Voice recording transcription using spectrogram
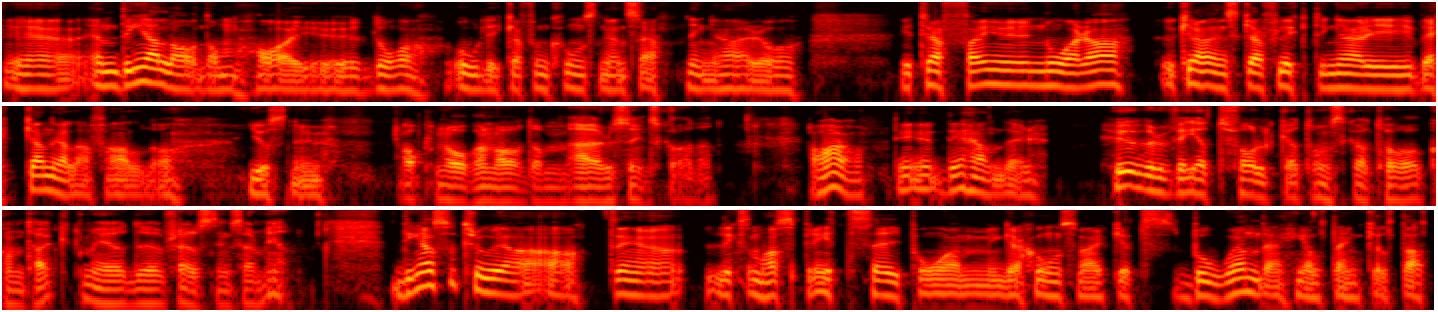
eh, en del av dem har ju då olika funktionsnedsättningar och vi träffar ju några ukrainska flyktingar i veckan i alla fall då just nu. Och någon av dem är synskadad? Ja, det, det händer. Hur vet folk att de ska ta kontakt med eh, Frälsningsarmén? Dels så tror jag att det liksom har spritt sig på Migrationsverkets boende helt enkelt att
